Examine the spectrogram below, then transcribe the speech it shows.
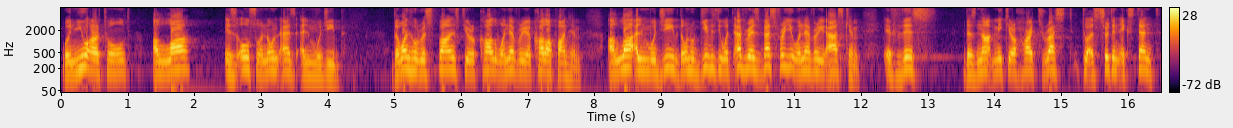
when you are told Allah is also known as Al Mujib, the one who responds to your call whenever you call upon Him. Allah Al Mujib, the one who gives you whatever is best for you whenever you ask Him. If this does not make your heart rest to a certain extent,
